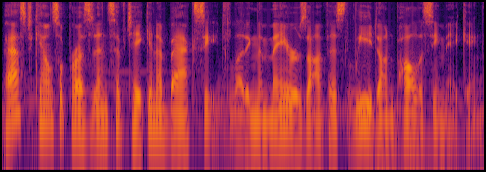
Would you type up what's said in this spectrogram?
Past council presidents have taken a backseat, letting the mayor's office lead on policymaking.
